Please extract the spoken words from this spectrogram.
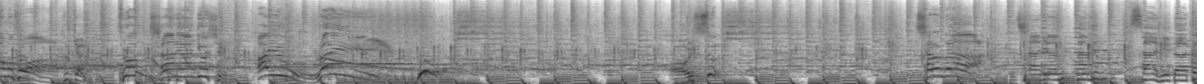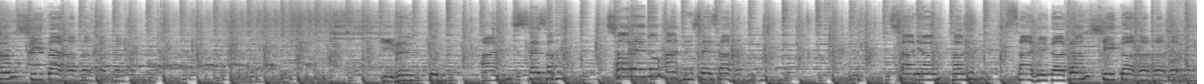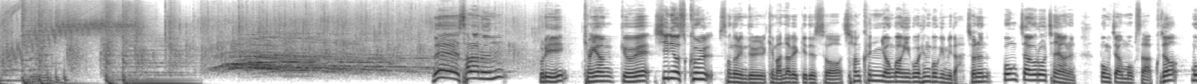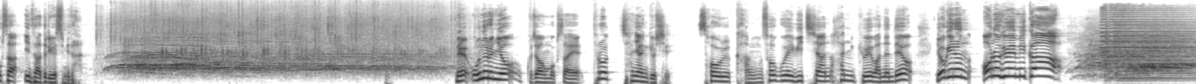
목사와 함께하는 트롯 찬양 교실 ready? 후! 얼쑤 잘한다 찬양하며 살다 갑시다 이래도 한 세상 저래도 한 세상 찬양하며 살다 갑시다 네, 사랑하는 우리 경양교회 시니어스쿨 성도님들 이렇게 만나 뵙게 돼서 참 큰 영광이고 행복입니다. 저는 뽕짝으로 찬양하는 뽕짝 목사 구정 목사 인사드리겠습니다. 네, 오늘은요 구정 목사의 트롯 찬양 교실 서울 강서구에 위치한 한 교회 왔는데요. 여기는 어느 교회입니까?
